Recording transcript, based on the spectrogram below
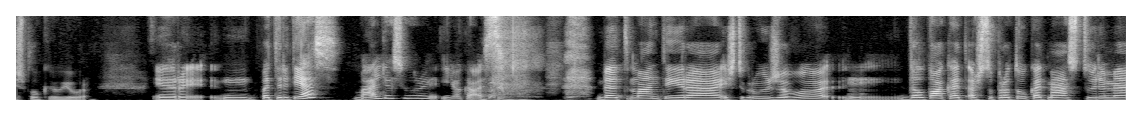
išplaukiau jūrą. Ir patirties Baltijos jūrai jokios. Bet man tai yra iš tikrųjų žavu dėl to, kad aš supratau, kad mes turime,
